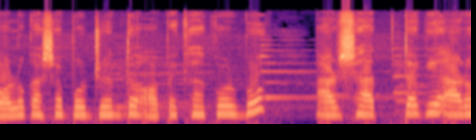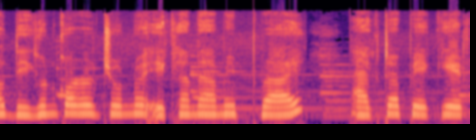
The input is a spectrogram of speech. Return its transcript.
বলক আসা পর্যন্ত অপেক্ষা করব। আর স্বাদটাকে আরও দ্বিগুণ করার জন্য এখানে আমি প্রায় একটা প্যাকেট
